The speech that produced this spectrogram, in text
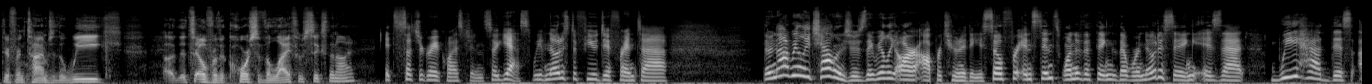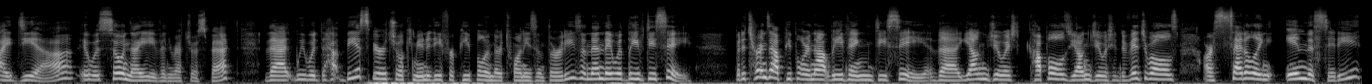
different times of the week? Uh, it's over the course of the life of Sixth and I? It's such a great question. So, yes, we've noticed a few different. Uh, they're not really challenges, they really are opportunities. So, for instance, one of the things that we're noticing is that we had this idea, it was so naive in retrospect, that we would ha- be a spiritual community for people in their 20s and 30s, and then they would leave DC. But it turns out people are not leaving DC. The young Jewish couples, young Jewish individuals are settling in the city.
